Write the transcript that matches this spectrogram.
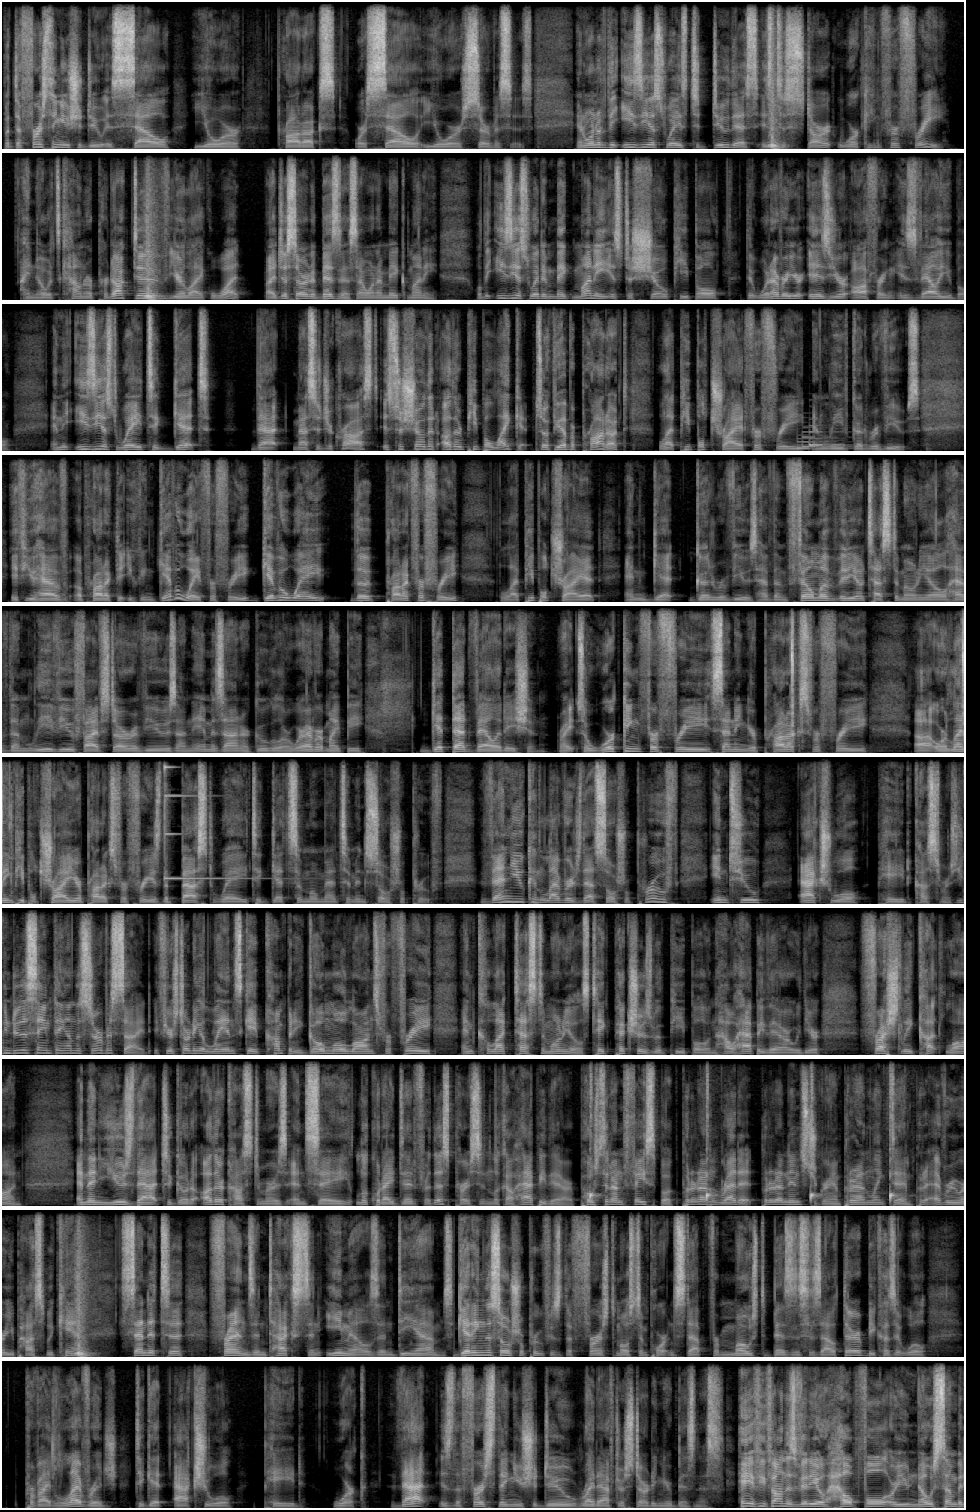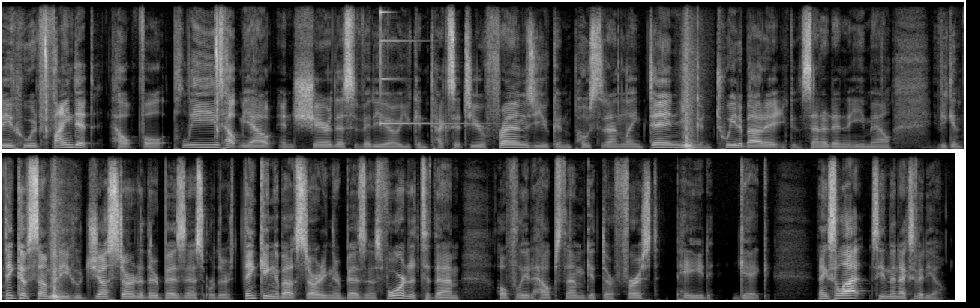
But the first thing you should do is sell your products or sell your services. And one of the easiest ways to do this is to start working for free. I know it's counterproductive. You're like, what? I just started a business. I want to make money. Well, the easiest way to make money is to show people that whatever your is you're offering is valuable. And the easiest way to get that message across is to show that other people like it. So if you have a product, let people try it for free and leave good reviews. If you have a product that you can give away for free, give away the product for free, let people try it and get good reviews. Have them film a video testimonial, have them leave you five star reviews on Amazon or Google or wherever it might be. Get that validation, right? So, working for free, sending your products for free, uh, or letting people try your products for free is the best way to get some momentum and social proof. Then you can leverage that social proof into actual paid customers. You can do the same thing on the service side. If you're starting a landscape company, go mow lawns for free and collect testimonials. Take pictures with people and how happy they are with your freshly cut lawn and then use that to go to other customers and say, look what I did for this person. Look how happy they are. Post it on Facebook, put it on Reddit, put it on Instagram, put it on LinkedIn, put it everywhere you possibly can. Send it to friends and texts and emails and DMs. Getting the social proof is the first most important step for most businesses out there because it will provide leverage to get actual paid work. That is the first thing you should do right after starting your business. Hey, if you found this video helpful or you know somebody who would find it helpful, please help me out and share this video. You can text it to your friends, you can post it on LinkedIn, you can tweet about it, you can send it in an email. If you can think of somebody who just started their business or they're thinking about starting their business, forward it to them. Hopefully, it helps them get their first paid gig. Thanks a lot. See you in the next video.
